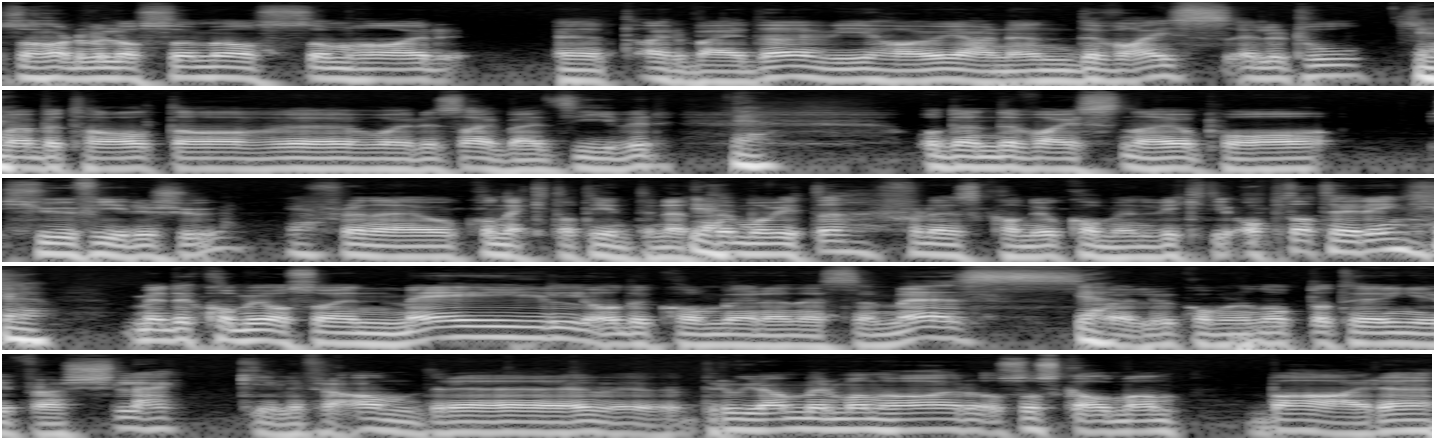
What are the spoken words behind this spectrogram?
Så har det vel også med os, som har et arbeide. Vi har jo gjerne en device eller to som ja. er betalt av uh, vår arbeidsgiver. Ja. Og den devicen er jo på 24-7, ja. for den er jo connecta til internettet, ja. må vite. For det kan jo komme en viktig oppdatering. Ja. Men det kommer jo også en mail, og det kommer en SMS, eller det kommer noen oppdateringer fra Slack eller fra andre eh, programmer man har, og så skal man bare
